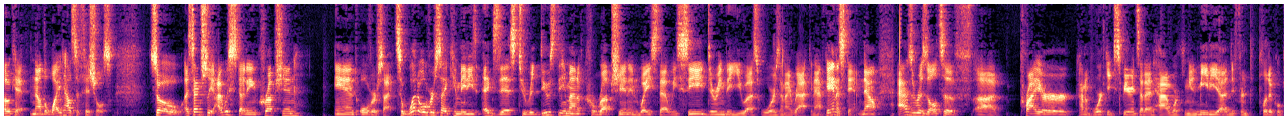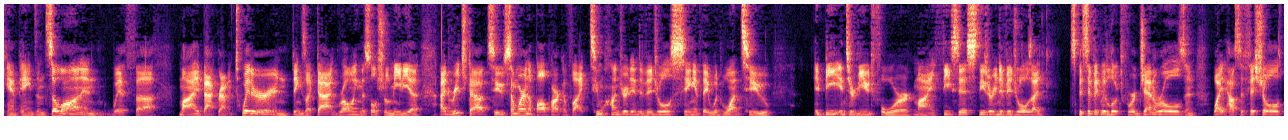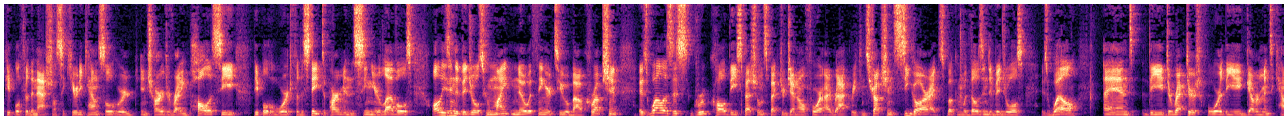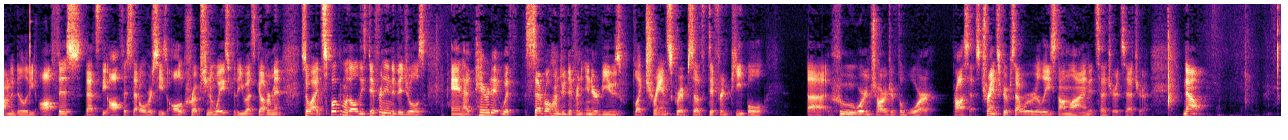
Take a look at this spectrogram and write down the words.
Okay, now the White House officials. So essentially, I was studying corruption and oversight. So, what oversight committees exist to reduce the amount of corruption and waste that we see during the US wars in Iraq and Afghanistan? Now, as a result of uh, prior kind of work experience that I'd had working in media, different political campaigns, and so on, and with uh, my background in Twitter and things like that, and growing the social media, I'd reached out to somewhere in the ballpark of like 200 individuals, seeing if they would want to be interviewed for my thesis. These are individuals I specifically looked for generals and White House officials, people for the National Security Council who are in charge of writing policy, people who worked for the State Department, the senior levels, all these individuals who might know a thing or two about corruption, as well as this group called the Special Inspector General for Iraq Reconstruction, SIGAR. I'd spoken with those individuals as well and the directors for the Government Accountability Office. That's the office that oversees all corruption and waste for the US government. So I'd spoken with all these different individuals and had paired it with several hundred different interviews, like transcripts of different people uh, who were in charge of the war process, transcripts that were released online, etc., etc. Now,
